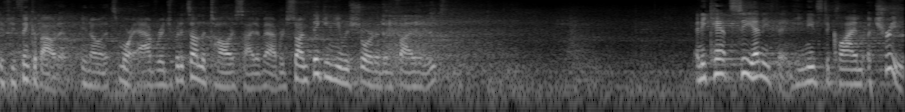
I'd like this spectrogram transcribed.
if you think about it, you know, it's more average, but it's on the taller side of average. So I'm thinking he was shorter than 5'8. And he can't see anything. He needs to climb a tree.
